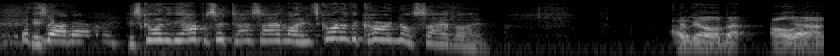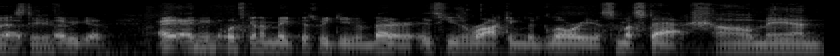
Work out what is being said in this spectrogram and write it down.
It's he's, not happening. He's going to the opposite sideline. He's going to the Cardinal sideline. I'd be all about all yeah, about it, Steve. That'd be good. And, and, you know what's going to make this week even better is he's rocking the glorious mustache. Oh man!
